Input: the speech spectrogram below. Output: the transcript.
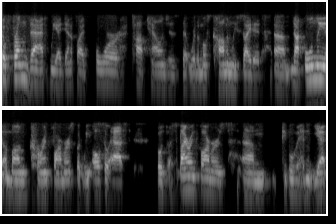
so from that, we identified four top challenges that were the most commonly cited, um, not only among current farmers, but we also asked both aspiring farmers, um, people who hadn't yet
